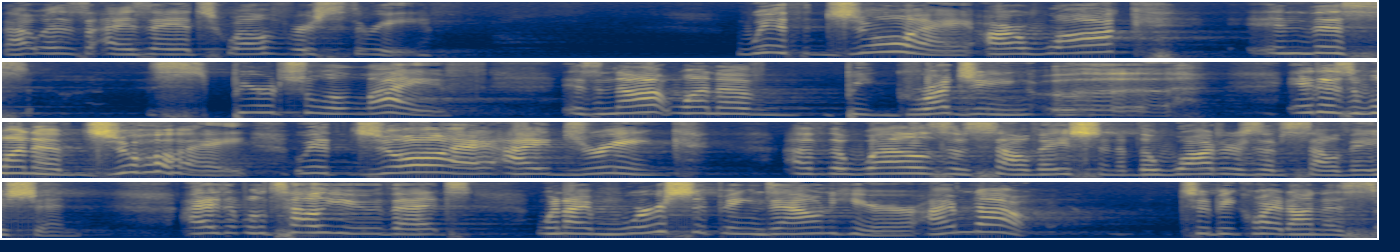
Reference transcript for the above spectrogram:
That was Isaiah 12, verse 3. With joy, our walk in this spiritual life is not one of begrudging, ugh. It is one of joy. With joy, I drink of the wells of salvation, of the waters of salvation. I will tell you that when I'm worshiping down here, I'm not, to be quite honest,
